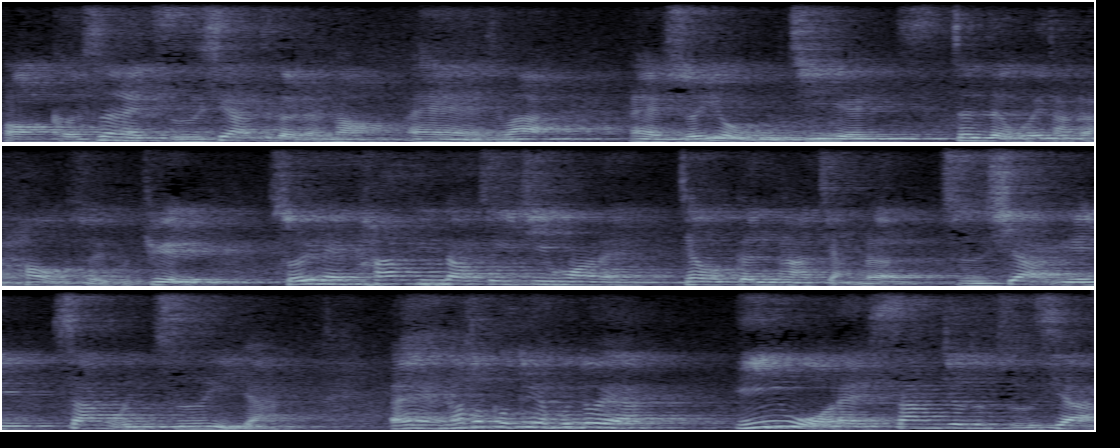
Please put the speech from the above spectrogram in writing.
哦，可是呢，子夏这个人哦，哎，什么？哎，水有五鸡焉，真的非常的好水不倦。所以呢，他听到这一句话呢，就跟他讲了。子夏曰：“商闻之矣呀。”哎，他说不对啊，不对啊。以我呢，商就是子夏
